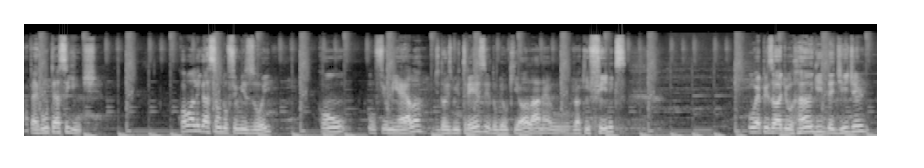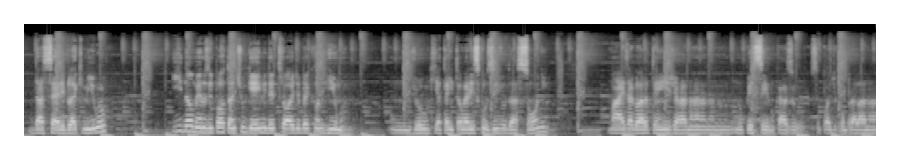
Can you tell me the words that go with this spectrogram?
A pergunta é a seguinte: Qual a ligação do filme Zoe com o filme Ela de 2013 do Belchior lá, né, o Joaquim Phoenix? O episódio Hang the Giger da série Black Mirror e não menos importante o game Detroit Become Human, um jogo que até então era exclusivo da Sony mas agora tem já na, na, no PC, no caso, você pode comprar lá na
